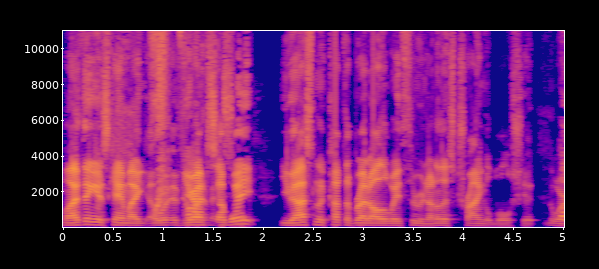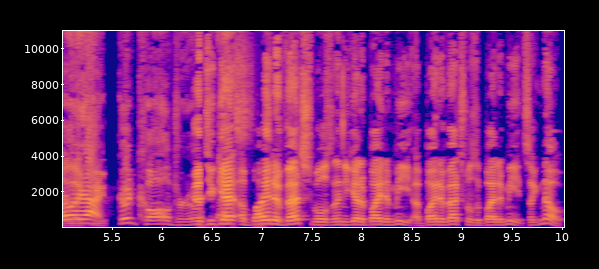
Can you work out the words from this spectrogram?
My thing is, Cam, I, if you're at. Subway, you ask them to cut the bread all the way through. None of this triangle bullshit. Where oh like yeah, you, good call, Drew. because you get a bite of vegetables, and then you get a bite of meat. A bite of vegetables, a bite of meat. It's like no,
